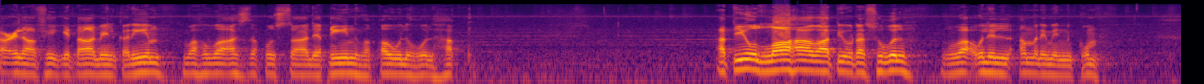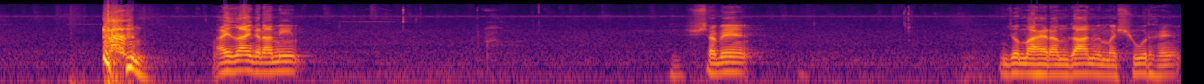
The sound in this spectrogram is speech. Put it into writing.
तआला फ़ी किताबिल करीम व हुवा अस्दक़ुस्सादिक़ीन व क़ौलुहुल अतील्लाह व अती रसूल व उलिल अम्र मिनकुम। आयज़ा ग्रामी शबें जो माह रमज़ान में मशहूर हैं,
